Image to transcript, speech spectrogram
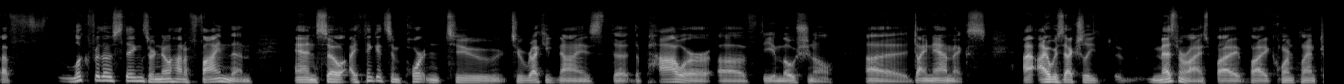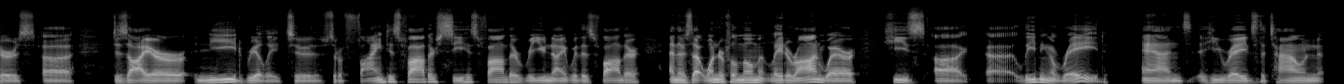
uh, f- look for those things or know how to find them. And so I think it's important to to recognize the the power of the emotional uh, dynamics. I, I, was actually mesmerized by by Cornplanter's uh, desire, need really to sort of find his father, see his father, reunite with his father. And there's that wonderful moment later on where he's uh, uh, leading a raid and he raids the town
